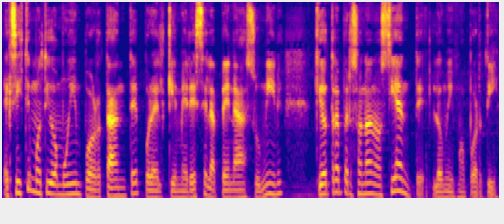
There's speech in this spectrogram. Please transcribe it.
Existe un motivo muy importante por el que merece la pena asumir que otra persona no siente lo mismo por ti.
